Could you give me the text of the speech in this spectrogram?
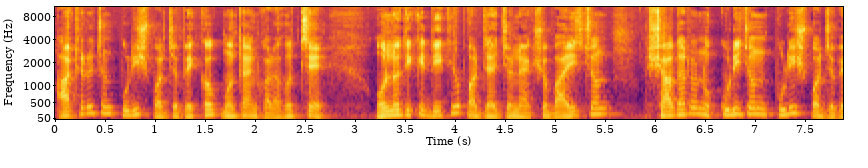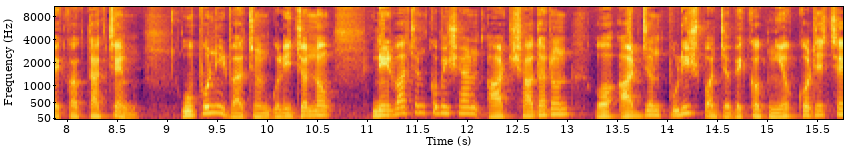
আঠেরো জন পুলিশ পর্যবেক্ষক মোতায়েন করা হচ্ছে। অন্যদিকে দ্বিতীয় পর্যায়ের জন্য একশো বাইশ জন সাধারণ ও কুড়ি জন পুলিশ পর্যবেক্ষক থাকছেন। উপনির্বাচনগুলির জন্য নির্বাচন কমিশন আট সাধারণ ও আটজন পুলিশ পর্যবেক্ষক নিয়োগ করেছে।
